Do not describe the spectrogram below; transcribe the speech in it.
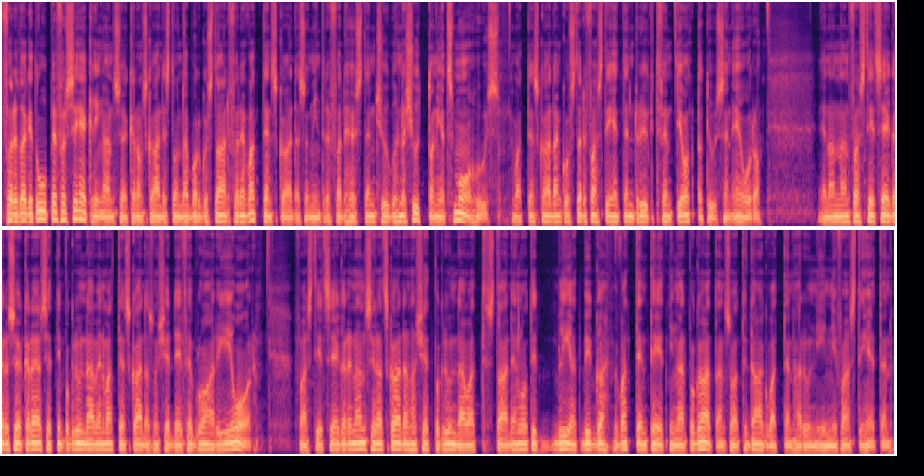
Företaget OP Försäkring ansöker om skadestånd av Borgostad för en vattenskada som inträffade hösten 2017 i ett småhus. Vattenskadan kostade fastigheten drygt 58 000 euro. En annan fastighetsägare söker ersättning på grund av en vattenskada som skedde i februari i år. Fastighetsägaren anser att skadan har skett på grund av att staden låtit bli att bygga vattentätningar på gatan så att dagvatten har runnit in i fastigheten.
